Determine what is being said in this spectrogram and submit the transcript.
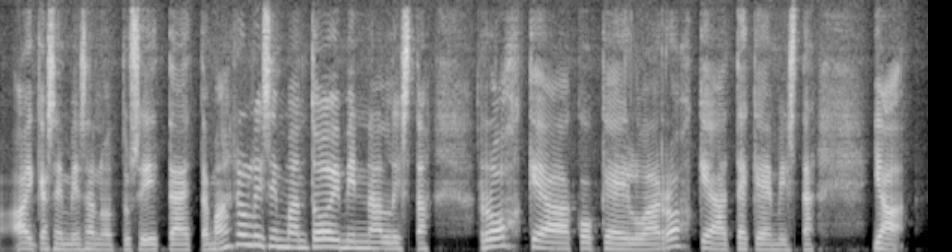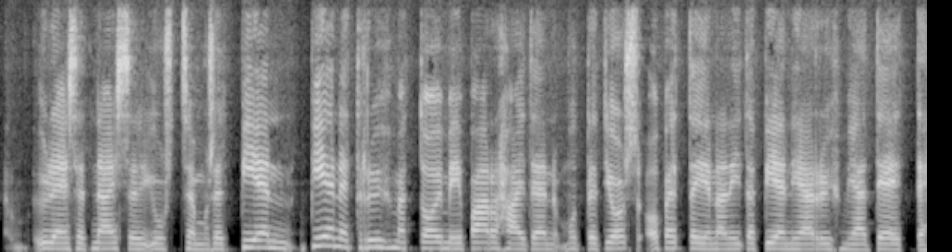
aikaisemmin sanottu siitä, että mahdollisimman toiminnallista, rohkeaa kokeilua, rohkeaa tekemistä Ja yleensä näissä just semmoiset pien, pienet ryhmät toimii parhaiten, mutta että jos opettajina niitä pieniä ryhmiä teette,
